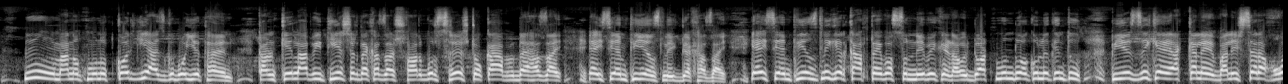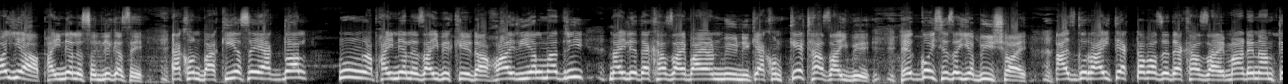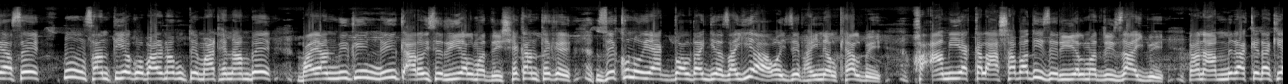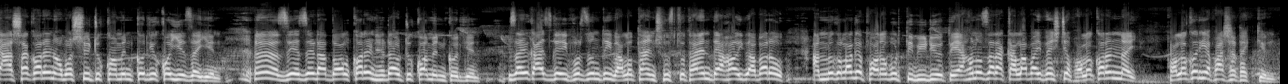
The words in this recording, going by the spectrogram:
মানত মনত করিয়ে আজকে বইয়ে থাকেন। কারণ ক্লাব ইতিহাসের দেখা যায় সর্বশ্রেষ্ঠ কাপ দেখা যায় এই চ্যাম্পিয়ন্স লিগ দেখা যায়। এই চ্যাম্পিয়ন্স লিগের কাপটা এবছর নেবে কেডা? ওই ডটমুন্ড ওগুলো কিন্তু পিএসজি কে এককালে বালিশ ছাড়া হওয়াইয়া ফাইনালে চলে গেছে। এখন বাকি আছে একদল ফাইনালে যাইবে কেডা? হয় রিয়াল মাদ্রি নাইলে দেখা যায় বায়ান মিউনিক এখন কেঠা যাইবে? হেগ গইছে যাইয়া বিষয়। আজকে রাইতে একটা বাজে দেখা যায়। মাঠে নামতে আছে হুম সান্তিয়াগো বার্নাবুতে মাঠে নামবে বায়ান মিউনিক আর হইছে রিয়াল মাদ্রি সেখান থেকে যে কোনো এক দল দাগিয়া যাইয়া ওই যে ফাইনাল খেলবে। হা, আমি এককাল আশাবাদী যে রিয়াল মাদ্রি যাইবে। কারণ আপনারা কেডা কি আশা করেন? অবশ্যই একটু কমেন্ট করিয়ে কইয়ে যাইয়েন। হ্যাঁ যে যেটা দল করেন সেটাও একটু কমেন্ট করিয়েন। যাই হোক আজকে এই পর্যন্তই। ভালো থাকেন সুস্থ থাকেন। দেখা হইবে আবারও আমি লাগে পরবর্তী ভিডিওতে। এখনও যারা কালাবাই পেজটা ফলো করেন নাই ফলো করিয়া পাশে থাকেন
